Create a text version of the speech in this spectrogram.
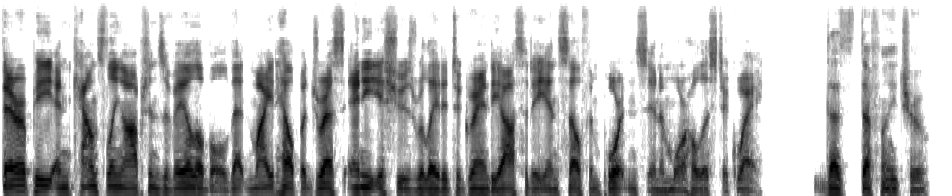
therapy and counseling options available that might help address any issues related to grandiosity and self importance in a more holistic way. That's definitely true.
